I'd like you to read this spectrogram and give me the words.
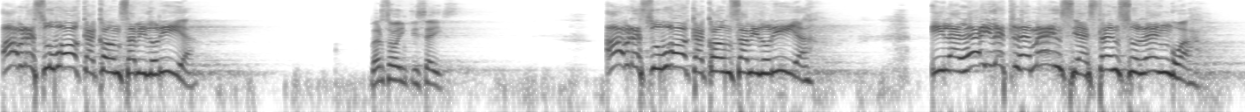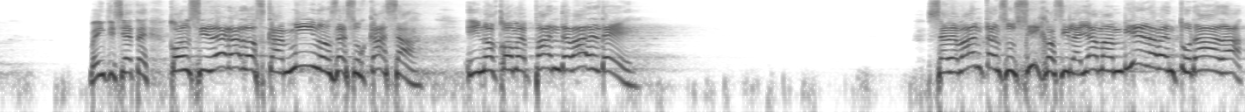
Abre su boca con sabiduría. Verso 26. Su boca con sabiduría. Y la ley de clemencia está en su lengua. 27. Considera los caminos de su casa y no come pan de balde. Se levantan sus hijos y la llaman bienaventurada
